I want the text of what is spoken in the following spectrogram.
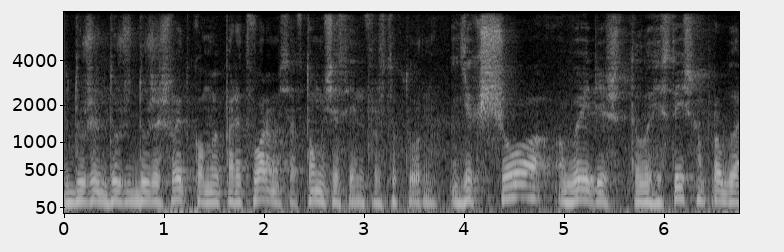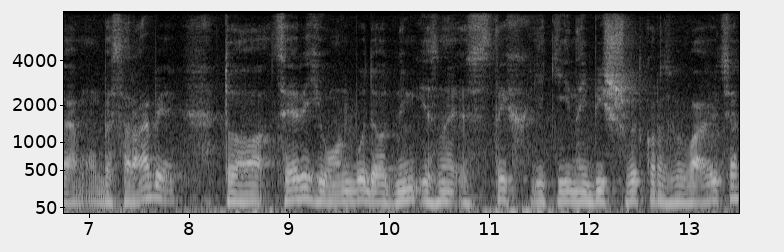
дуже дуже дуже швидко ми перетворимося, в тому числі інфраструктурно. Якщо вирішити логістичну проблему Бесарабії, то цей регіон буде одним із з тих, які найбільш швидко розвиваються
